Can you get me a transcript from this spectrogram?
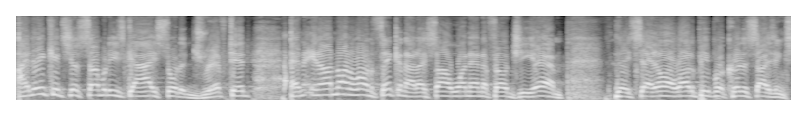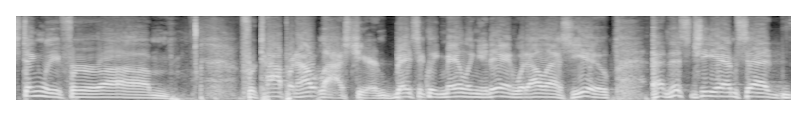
I think it's just some of these guys sort of drifted. And, you know, I'm not alone in thinking that. I saw one NFL GM. They said, oh, a lot of people are criticizing Stingley for. Um, for topping out last year and basically mailing it in with LSU. And this GM said,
